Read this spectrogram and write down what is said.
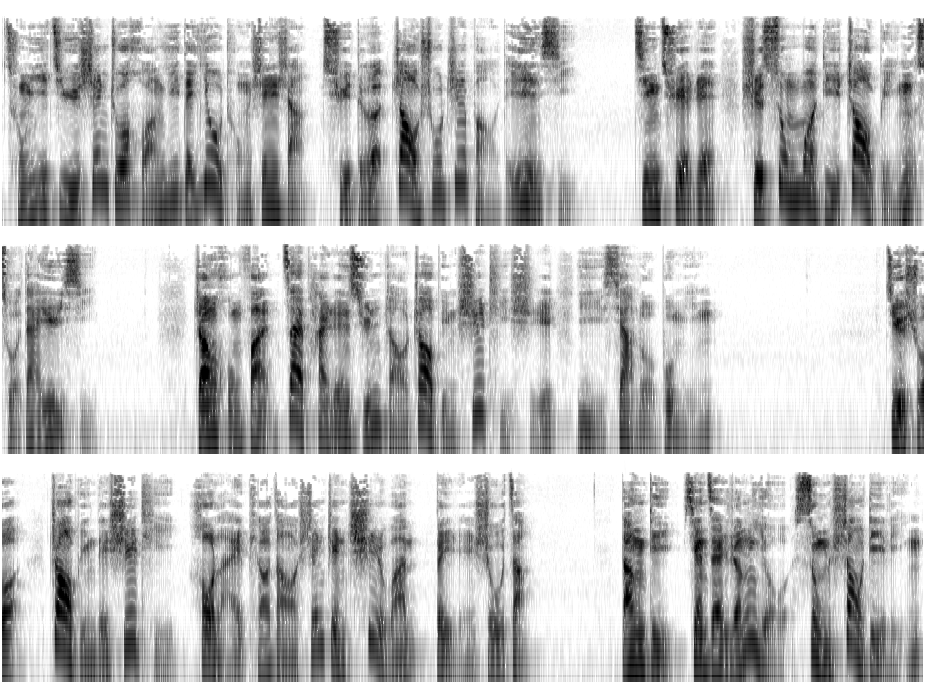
从一具身着黄衣的幼童身上取得诏书之宝的印玺，经确认是宋末帝赵炳所戴玉玺。张弘范再派人寻找赵炳尸体时，已下落不明。据说赵炳的尸体后来飘到深圳赤湾被人收葬，当地现在仍有宋少帝陵。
